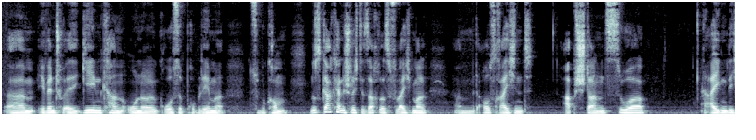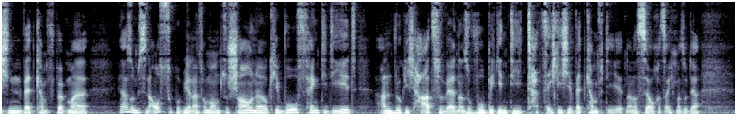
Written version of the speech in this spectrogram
ähm, eventuell gehen kann, ohne große Probleme zu bekommen. Und das ist gar keine schlechte Sache, das vielleicht mal ähm, mit ausreichend Abstand zur eigentlichen Wettkampfprep mal ja, so ein bisschen auszuprobieren, einfach mal um zu schauen, ne, okay, wo fängt die Diät an, wirklich hart zu werden? Also wo beginnt die tatsächliche Wettkampfdiät? Ne? Das ist ja auch, sag ich mal, so der,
